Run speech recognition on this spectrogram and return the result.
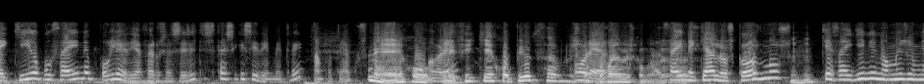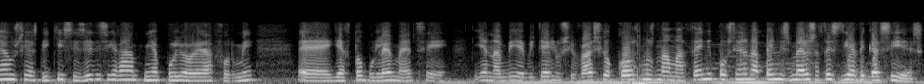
εκεί όπου θα είναι πολύ ενδιαφέρουσα συζήτηση. Θα είσαι και εσύ Δημήτρη, από ό,τι άκουσα. Ναι, έχω Ωραία. κληθεί και έχω πει ότι θα βρίσκω Ωραία. θα παρευρίσκομαι. Θα βεβαίως. είναι και άλλος κόσμος Μμμ. και θα γίνει νομίζω μια ουσιαστική συζήτηση για να είναι μια πολύ ωραία αφορμή ε, για αυτό που λέμε έτσι, για να μπει επιτέλους η βάση, ο κόσμος να μαθαίνει πώς είναι να παίρνεις μέρος σε αυτές τις διαδικασίες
